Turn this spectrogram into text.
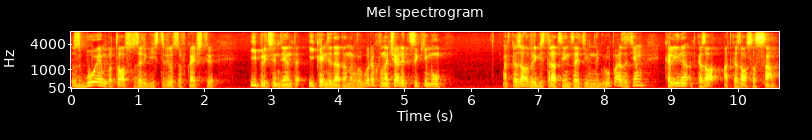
с боем пытался зарегистрироваться в качестве и претендента, и кандидата на выборах. Вначале ЦИК ему отказал в регистрации инициативной группы, а затем Калинин отказал, отказался сам.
